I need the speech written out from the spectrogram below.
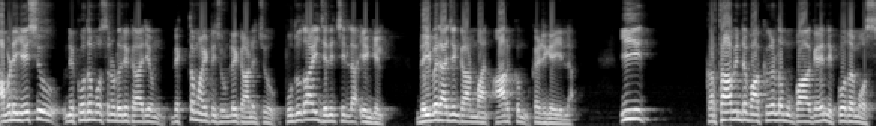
അവിടെ യേശു നിക്കോദമോസിനോട് ഒരു കാര്യം വ്യക്തമായിട്ട് ചൂണ്ടിക്കാണിച്ചു. പുതുതായി ജനിച്ചില്ല എങ്കിൽ ദൈവരാജ്യം കാണുവാൻ ആർക്കും കഴിയുകയില്ല. ഈ കർത്താവിന്റെ വാക്കുകളുടെ മുമ്പാകെ നിക്കോദമോസ്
